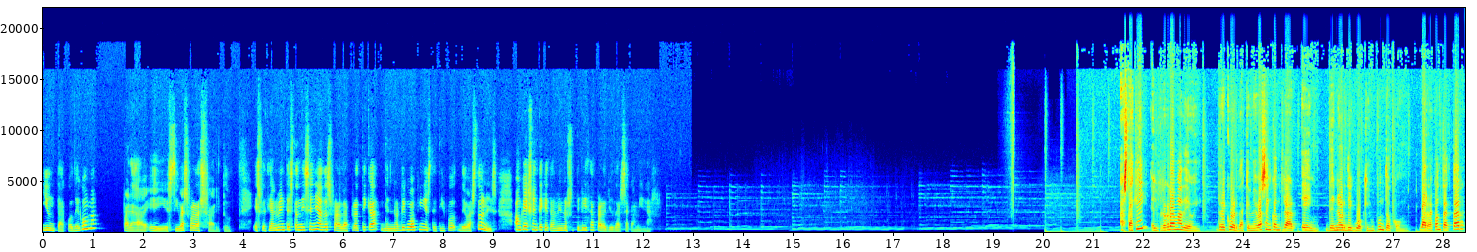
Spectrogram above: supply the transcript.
y un taco de goma para eh, si vas por asfalto. Especialmente están diseñados para la práctica del Nordic Walking este tipo de bastones, aunque hay gente que también los utiliza para ayudarse a caminar. Hasta aquí el programa de hoy. Recuerda que me vas a encontrar en thenordicwalking.com barra contactar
